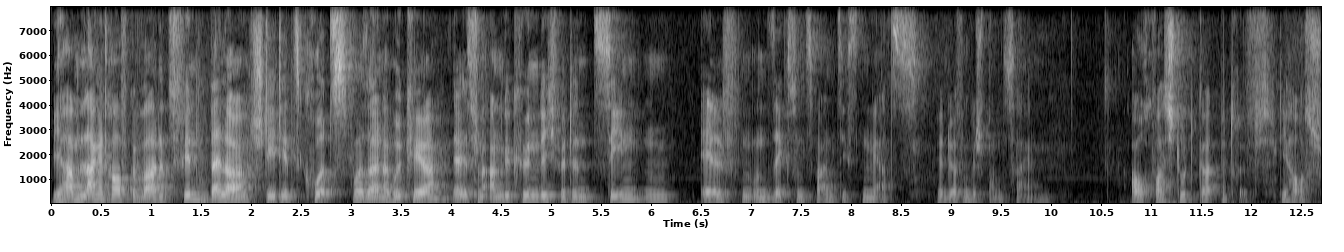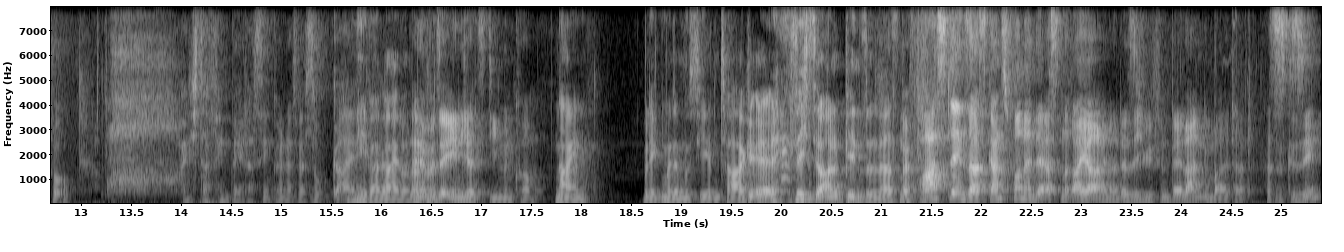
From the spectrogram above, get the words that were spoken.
Wir haben lange drauf gewartet. Finn Bella steht jetzt kurz vor seiner Rückkehr. Er ist schon angekündigt für den 10., 11. und 26. März. Wir dürfen gespannt sein. Auch was Stuttgart betrifft, die Hausshow. Oh, wenn ich da Finn Balor sehen könnte, das wäre so geil. Mega geil, Der oder? wird ja eh nicht als Demon kommen. Nein. Überleg mal, der muss jeden Tag äh, sich da anpinseln lassen. Bei Fastlane saß ganz vorne in der ersten Reihe einer, der sich wie Finn Balor angemalt hat. Hast du es gesehen?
